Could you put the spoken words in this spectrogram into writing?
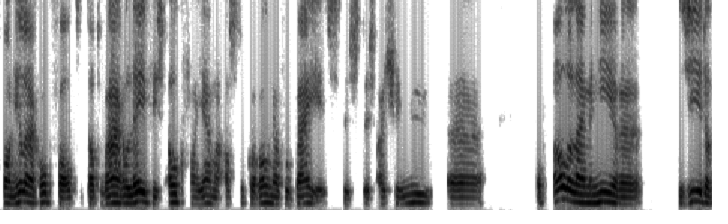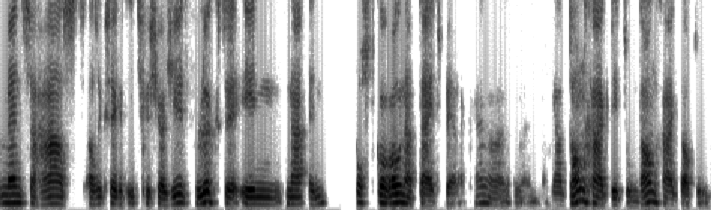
gewoon heel erg opvalt, dat ware leven is ook van, ja, maar als de corona voorbij is. Dus, dus als je nu uh, op allerlei manieren zie je dat mensen haast, als ik zeg het iets gechargeerd, vluchten in, naar een post-corona-tijdperk. Ja, dan ga ik dit doen, dan ga ik dat doen.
